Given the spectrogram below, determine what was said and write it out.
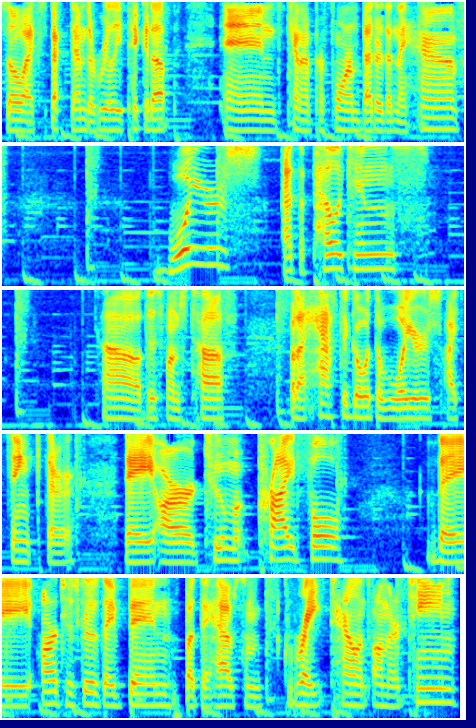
So I expect them to really pick it up and kind of perform better than they have. Warriors at the Pelicans. Oh, this one's tough, but I have to go with the Warriors. I think they're they are too prideful. They aren't as good as they've been, but they have some great talent on their team.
